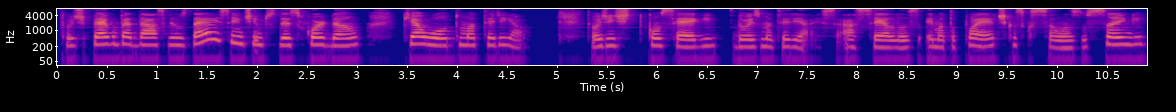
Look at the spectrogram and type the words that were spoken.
Então, a gente pega um pedaço de uns 10 centímetros desse cordão, que é o outro material. Então, a gente consegue dois materiais: as células hematopoéticas, que são as do sangue,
